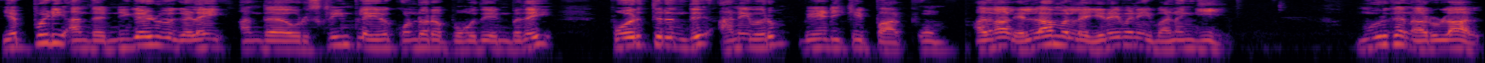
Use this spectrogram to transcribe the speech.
எப்படி அந்த நிகழ்வுகளை அந்த ஒரு ஸ்கிரீன் பிளேயை கொண்டு வர போகுது என்பதை பொறுத்திருந்து அனைவரும் வேடிக்கை பார்ப்போம். அதனால் எல்லாம் இறைவனை வணங்கி முருகன் அருளால்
